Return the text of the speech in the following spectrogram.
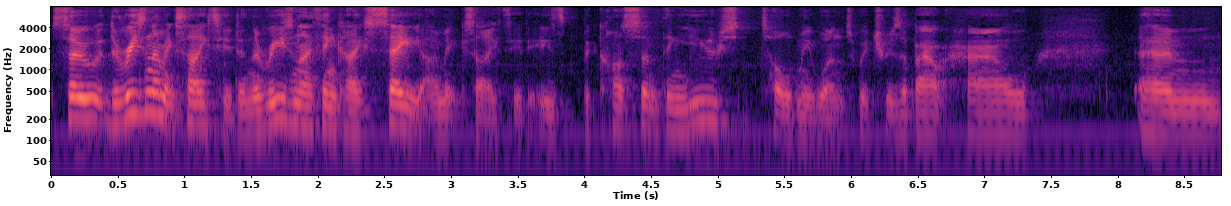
so the reason I'm excited, and the reason I think I say I'm excited, is because something you told me once, which was about how um,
